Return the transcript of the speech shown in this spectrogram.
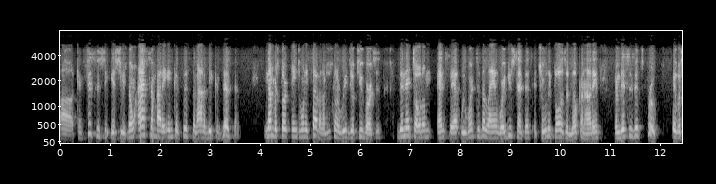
uh, consistency issues, don't ask somebody inconsistent how to be consistent. Numbers 13, 27. I'm just going to read you a few verses. Then they told him and said, We went to the land where you sent us. It truly flows with milk and honey, and this is its fruit. It was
